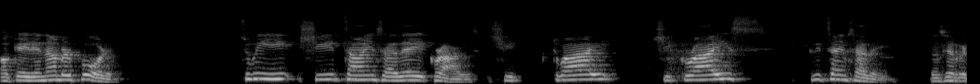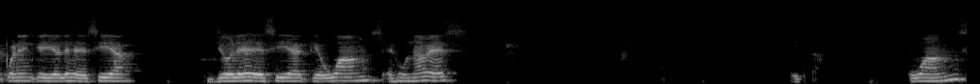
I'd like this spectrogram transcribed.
Okay, the number four. Three, she times a day cries. She try, she cries three times a day. Entonces recuerden que yo les decía, yo les decía que once es una vez. Ahí está. Once.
